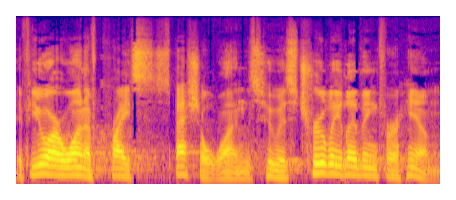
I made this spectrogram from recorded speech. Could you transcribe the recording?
If you are one of Christ's special ones who is truly living for him,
